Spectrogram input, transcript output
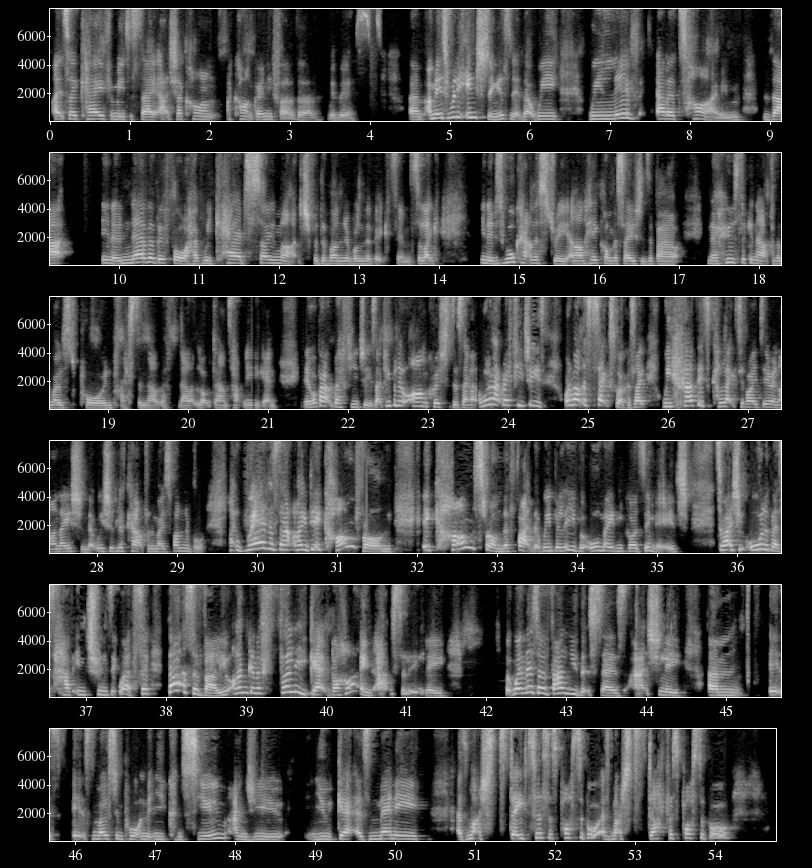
it's okay for me to say, actually, I can't I can't go any further with this. Um, I mean, it's really interesting, isn't it, that we we live at a time that you know never before have we cared so much for the vulnerable and the victims. So, like you know, just walk out on the street and I'll hear conversations about, you know, who's looking out for the most poor in Preston now that, now that lockdown's happening again? You know, what about refugees? Like people who aren't Christians are saying, like, what about refugees? What about the sex workers? Like we have this collective idea in our nation that we should look out for the most vulnerable. Like where does that idea come from? It comes from the fact that we believe we're all made in God's image. So actually all of us have intrinsic worth. So that's a value I'm going to fully get behind. Absolutely. But when there's a value that says actually um, it's it's most important that you consume and you you get as many as much status as possible, as much stuff as possible.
